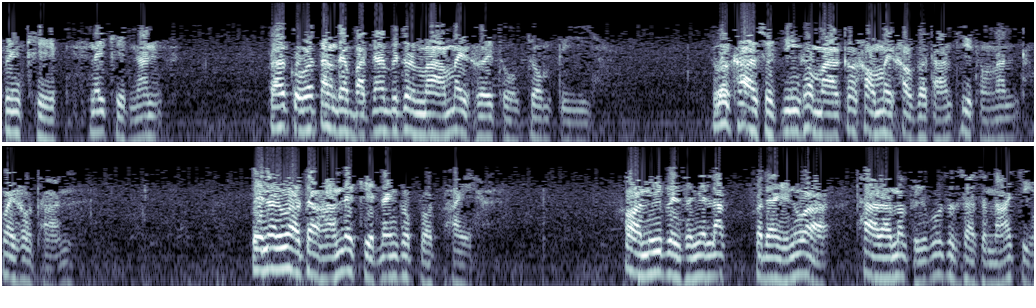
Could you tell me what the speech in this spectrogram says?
เป็นเขตในเขตนั้นปรากฏว่าตั้งแต่บัดนั้นเป็นต้นมาไม่เคยถูกโจมตีเมื่อข้าเสร็จยิงเข้ามาก็เข้าไม่เข้าสถานที่ตรงนั้นไม่เข้าฐานเป็นนั้นว่าทหารในเขตนั้นก็ปลอดภัย ข้อนี้เป็นสัญลักษณ์แสดงเห็นว่า ถ้าเรานับถือพุทธศาสนาจริง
